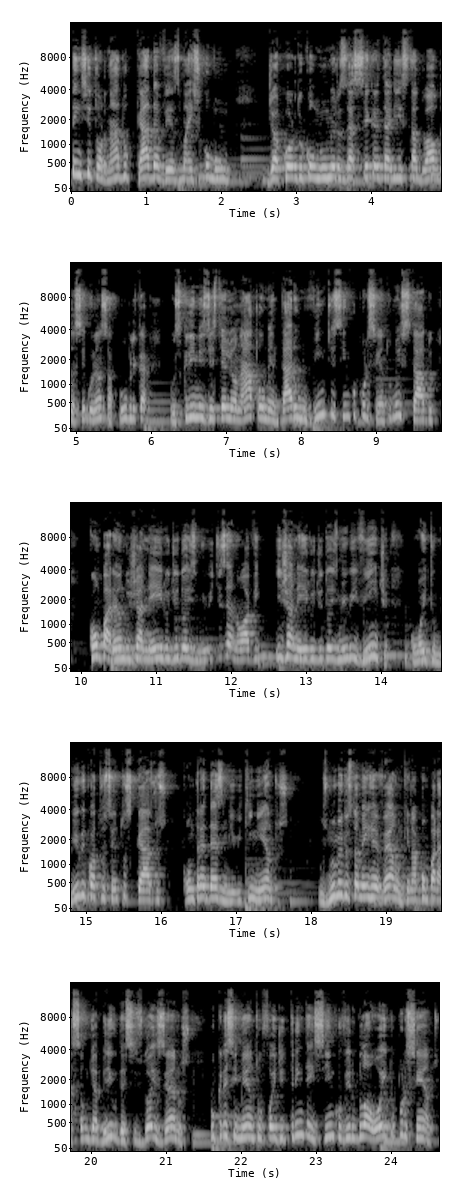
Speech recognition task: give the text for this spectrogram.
tem se tornado cada vez mais comum. De acordo com números da Secretaria Estadual da Segurança Pública, os crimes de estelionato aumentaram 25% no estado, comparando janeiro de 2019 e janeiro de 2020, com 8.400 casos contra 10.500. Os números também revelam que, na comparação de abril desses dois anos, o crescimento foi de 35,8%,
